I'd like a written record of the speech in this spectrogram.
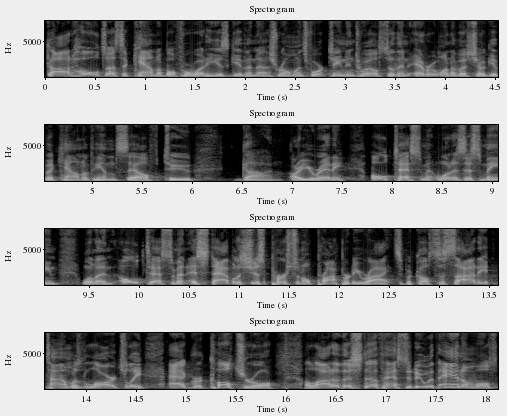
God holds us accountable for what He has given us. Romans 14 and 12. So then every one of us shall give account of himself to God. Are you ready? Old Testament. What does this mean? Well, an Old Testament establishes personal property rights because society at the time was largely agricultural. A lot of this stuff has to do with animals,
